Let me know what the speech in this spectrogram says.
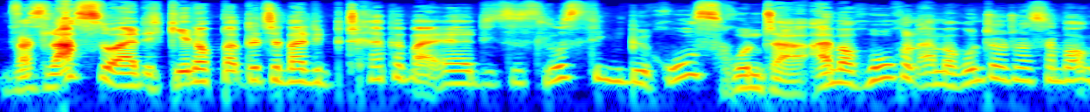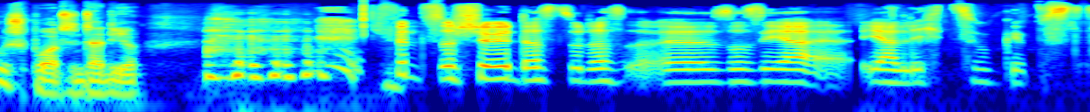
Was lachst du eigentlich? Geh doch mal bitte mal die Treppe mal äh, dieses lustigen Büros runter. Einmal hoch und einmal runter und du hast dann Morgensport hinter dir. Ich finde es so schön, dass du das äh, so sehr ehrlich zugibst.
